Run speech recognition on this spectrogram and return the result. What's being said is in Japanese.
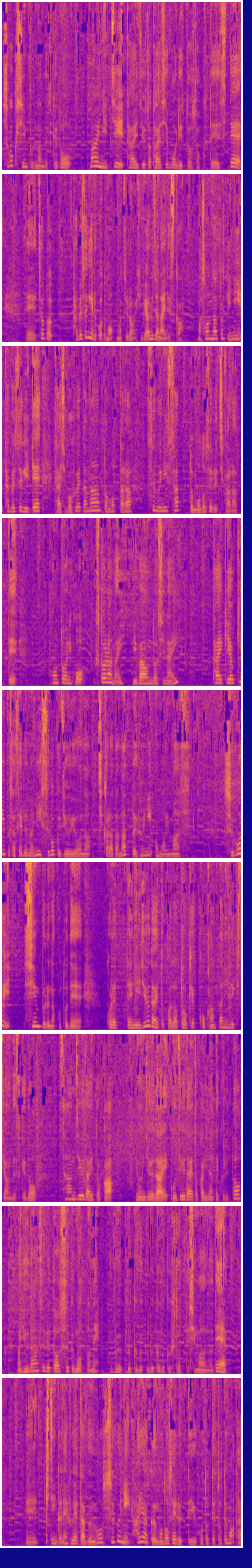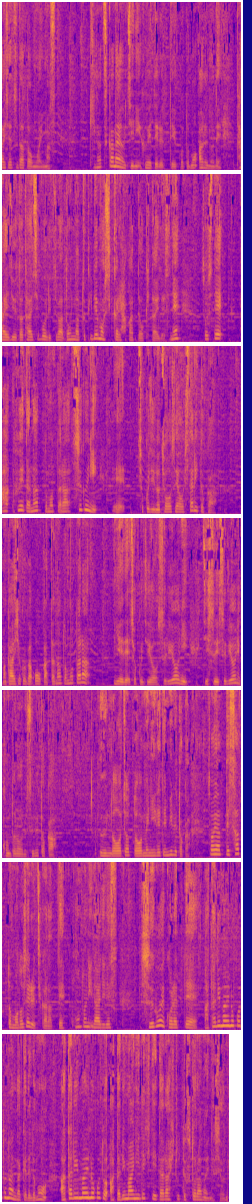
すごくシンプルなんですけど毎日体重と体脂肪率を測定して、えー、ちょっと食べ過ぎることももちろん日々あるじゃないですか、まあ、そんな時に食べ過ぎて体脂肪増えたなと思ったらすぐにさっと戻せる力って本当にこう太らないリバウンドしない体型をキープさせるのにすごく重要な力だなというふうに思います。すごいシンプルなことでこれって20代とかだと結構簡単にできちゃうんですけど30代とか40代50代とかになってくると、まあ、油断するとすぐもっとねブクブクブクブク太ってしまうので、えー、きちんとね増えた分をすぐに早く戻せるっていうことってとても大切だと思います。気がつかないうちに増えてるっていうこともあるので体重と体脂肪率はどんな時でもしっかり測っておきたいですね。そしてあ増えたなと思ったらすぐに、えー、食事の調整をしたりとか、まあ、外食が多かったなと思ったら家で食事をするように自炊するようにコントロールするとか運動をちょっと多めに入れてみるとかそうやってさっと戻せる力って本当に大事です。すごいこれって当たり前のことなんだけれども当たり前のことを当たり前にできていたら人って太らないんですよね。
